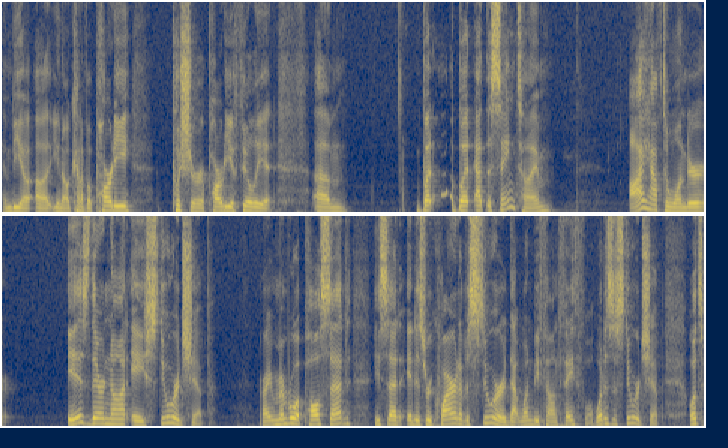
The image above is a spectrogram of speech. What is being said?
and be a, a you know kind of a party pusher, a party affiliate. Um, but but at the same time, I have to wonder is there not a stewardship? Right? Remember what Paul said? He said, It is required of a steward that one be found faithful. What is a stewardship? Well, it's,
